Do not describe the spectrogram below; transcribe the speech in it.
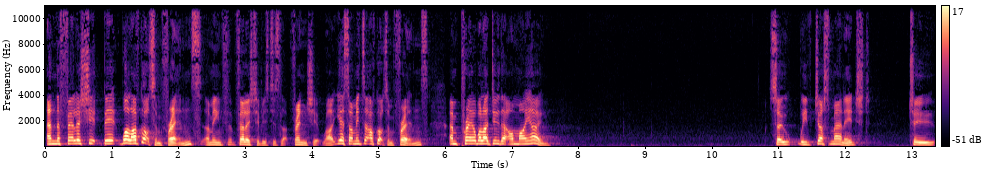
And the fellowship bit, well, I've got some friends. I mean, fellowship is just like friendship, right? Yes, I mean, I've got some friends. And prayer, well, I do that on my own. So we've just managed to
